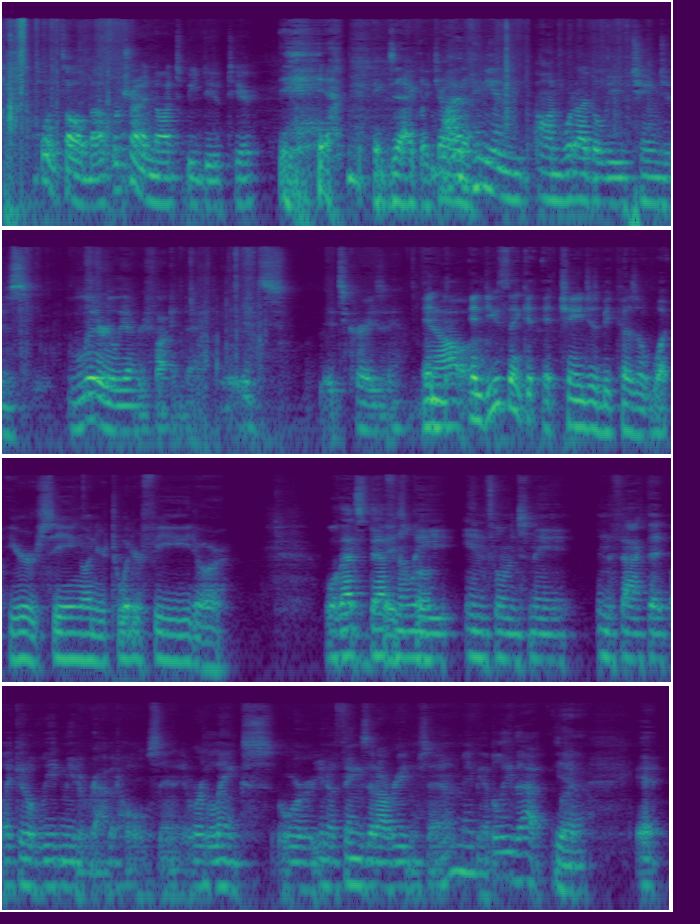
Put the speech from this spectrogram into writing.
That's what it's all about. We're trying not to be duped here. yeah, exactly. My Trying to, opinion on what I believe changes literally every fucking day. It's it's crazy. You and, know, and do you think it, it changes because of what you're seeing on your Twitter feed or? Well, that's definitely influenced me in the fact that like it'll lead me to rabbit holes and or links or you know things that I'll read and say oh, maybe I believe that. Yeah. But it,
